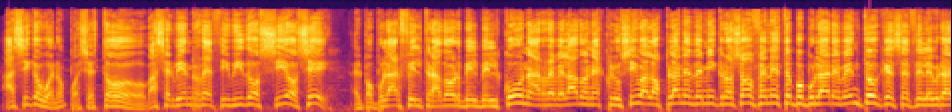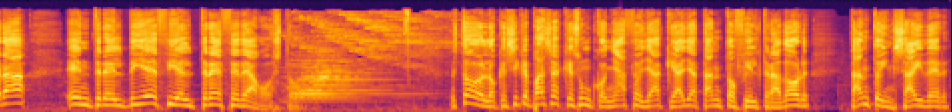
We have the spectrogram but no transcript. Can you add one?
Así que bueno, pues esto va a ser bien recibido sí o sí. El popular filtrador Bill Bill Kun ha revelado en exclusiva los planes de Microsoft en este popular evento que se celebrará entre el 10 y el 13 de agosto. Esto lo que sí que pasa es que es un coñazo ya que haya tanto filtrador, tanto insider,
